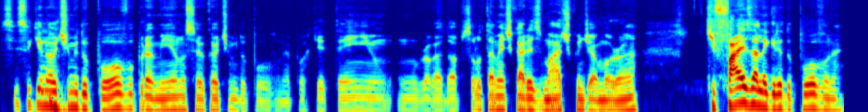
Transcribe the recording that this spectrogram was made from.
se isso aqui não é o hum. time do povo, para mim eu não sei o que é o time do povo, né? Porque tem um, um jogador absolutamente carismático em Jamoran, que faz a alegria do povo, né?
